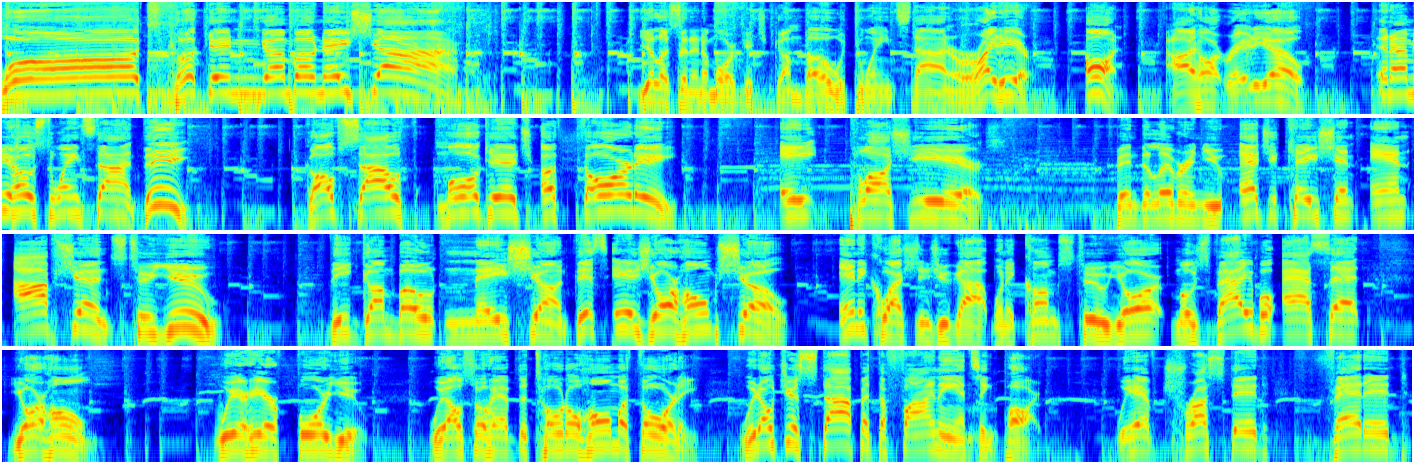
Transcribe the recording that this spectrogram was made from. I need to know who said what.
Speaker 1: What's cooking, Gumbo Nation? You're listening to Mortgage Gumbo with Dwayne Stein right here on iHeartRadio. And I'm your host, Dwayne Stein, the Gulf South Mortgage Authority. Eight plus years. Been delivering you education and options to you, the Gumbo Nation. This is your home show any questions you got when it comes to your most valuable asset, your home. We're here for you. We also have the Total Home Authority. We don't just stop at the financing part. We have trusted, vetted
